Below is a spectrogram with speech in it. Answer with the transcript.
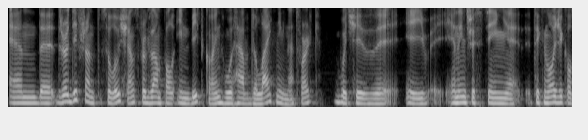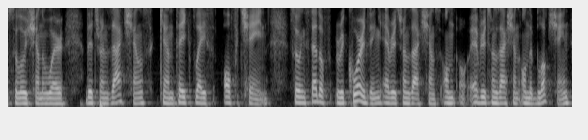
And uh, there are different solutions. For example, in Bitcoin, we have the Lightning Network, which is a, a, an interesting uh, technological solution where the transactions can take place off chain. So instead of recording every transactions on every transaction on the blockchain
